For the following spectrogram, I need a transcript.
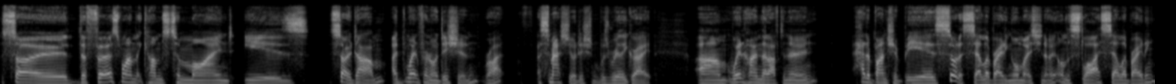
so the first one that comes to mind is so dumb. I went for an audition, right? I smashed the audition, was really great. Um, went home that afternoon, had a bunch of beers, sort of celebrating almost, you know, on the sly, celebrating.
